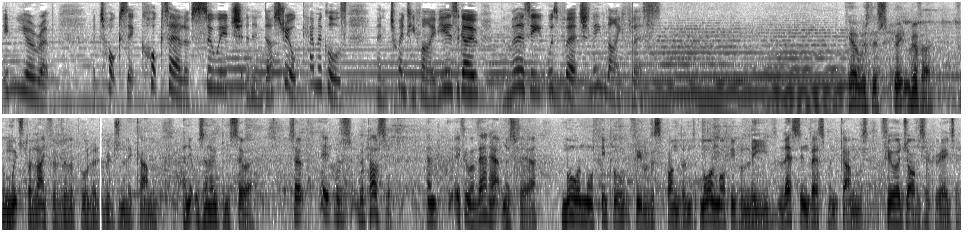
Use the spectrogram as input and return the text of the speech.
in Europe. A toxic cocktail of sewage and industrial chemicals meant 25 years ago the Mersey was virtually lifeless. Here was this great river from which the life of Liverpool had originally come, and it was an open sewer. So it was repulsive. And if you have that atmosphere, more and more people feel despondent, more and more people leave, less investment comes, fewer jobs are created.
